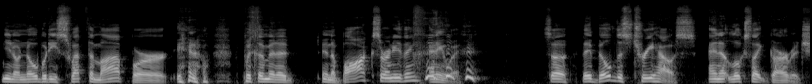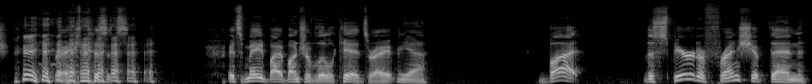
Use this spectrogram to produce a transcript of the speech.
you know nobody swept them up or you know put them in a in a box or anything. Anyway. So they build this treehouse, and it looks like garbage, right? 'Cause it's it's made by a bunch of little kids, right? Yeah, But the spirit of friendship then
